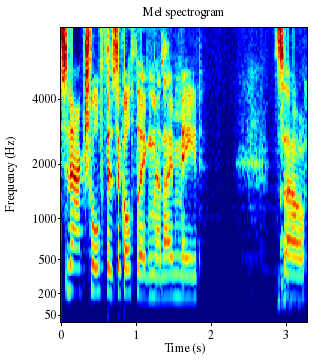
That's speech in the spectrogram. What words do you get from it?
It's an actual physical thing that I made. So,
